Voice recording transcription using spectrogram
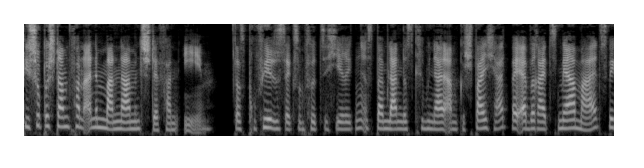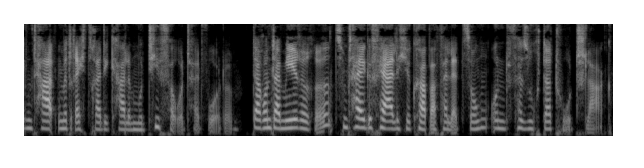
Die Schuppe stammt von einem Mann namens Stefan E. Das Profil des 46-Jährigen ist beim Landeskriminalamt gespeichert, weil er bereits mehrmals wegen Taten mit rechtsradikalem Motiv verurteilt wurde. Darunter mehrere, zum Teil gefährliche Körperverletzungen und versuchter Totschlag.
